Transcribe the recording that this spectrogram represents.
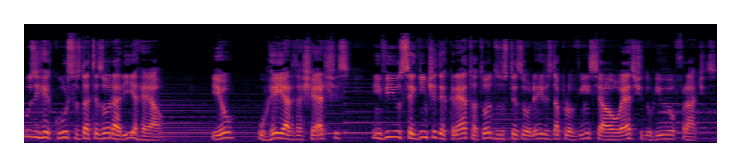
use recursos da tesouraria real. Eu, o rei Artaxerxes, envio o seguinte decreto a todos os tesoureiros da província a oeste do rio Eufrates.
